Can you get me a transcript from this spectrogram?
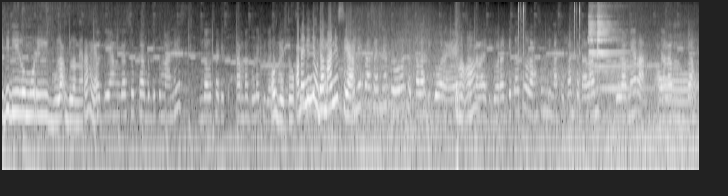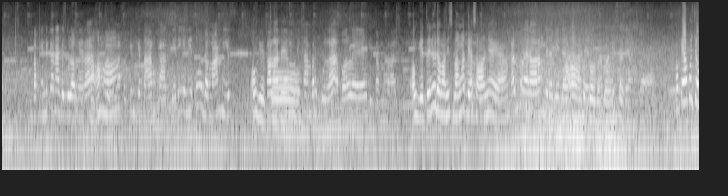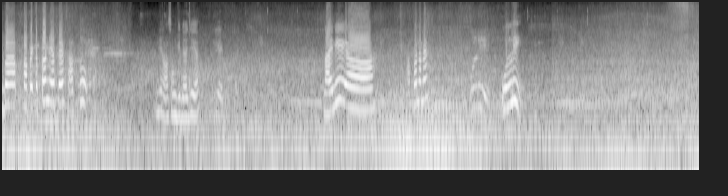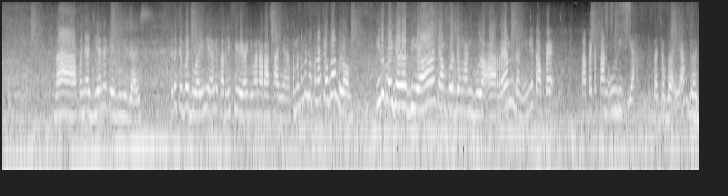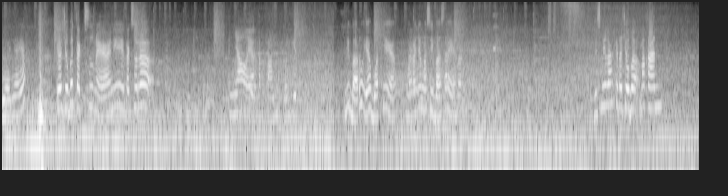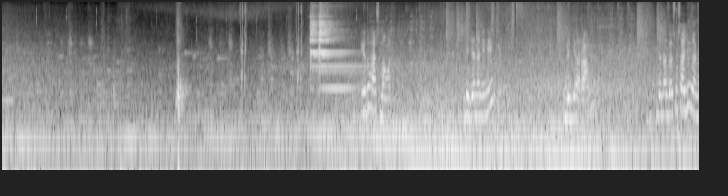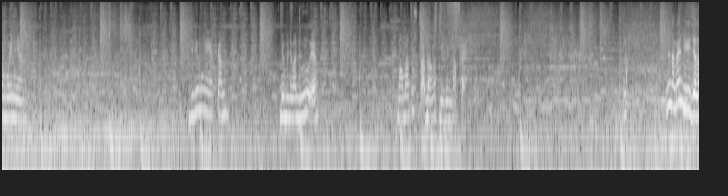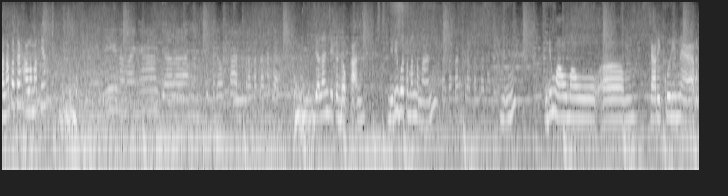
Jadi dilumuri gula gula merah ya. Bagi yang nggak suka begitu manis, nggak usah ditambah gula juga. Oh gitu. manis. Karena Jadi ini udah manis ya. Ini prosesnya tuh setelah digoreng, Uh-uh. setelah digoreng kita tuh langsung dimasukkan ke dalam gula merah, dalam Oh. bak. Bak ini kan ada gula merah, Uh-uh. langsung dimasukin kita angkat. Jadi ini tuh udah manis. Oh gitu. Kalau ada yang mau ditambah gula, boleh ditambah lagi. Oh gitu. Ini udah manis banget ya soalnya ya. Kan selera orang beda-beda. Uh-uh, ada betul, yang betul. manis, ada yang enggak. Oke, aku coba tape ketan ya teh satu. Ini langsung gini aja ya. Iya, bisa. Nah ini eh, apa namanya? Uli. Uli. Nah penyajiannya kayak gini guys. Kita coba dua ini ya, kita review ya gimana rasanya. Teman-teman udah pernah coba belum? Ini kue jalabia campur dengan gula aren dan ini tape tape ketan uli ya. Kita coba ya dua-duanya ya. Kita coba teksturnya ya. Ini teksturnya kenyal ya, ketan, legit. Ini baru ya buatnya ya, makanya masih basah ya. Bismillah kita coba makan. Itu khas banget. Jajanan ini udah jarang dan agak susah juga nemuinnya. Jadi mengingatkan zaman-zaman dulu ya. Mama tuh suka banget bikin tape. Nah, ini namanya di jalan apa teh alamatnya? Ini namanya Jalan Cikedokan, Perapatan Nagar. Jalan Cikedokan. Jadi buat teman-teman, Katakan Perapatan Nagar. mm, jadi mau mau em, cari kuliner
